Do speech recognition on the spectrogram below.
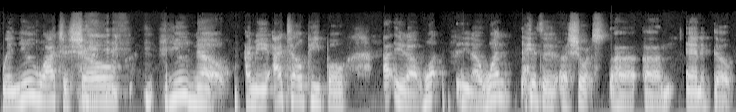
when you watch a show, you know. I mean, I tell people, you know, what you know. One here's a, a short uh, um, anecdote.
